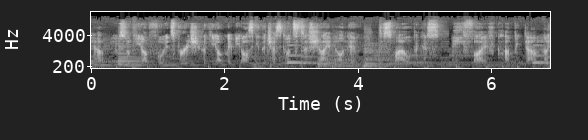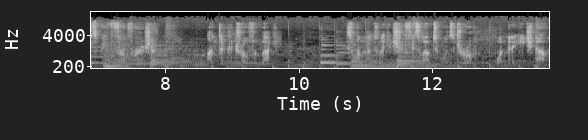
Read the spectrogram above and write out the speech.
Yeah, he was looking up for inspiration, looking up, maybe asking the chess gods to shine on him, to smile, because a5 clamping down, nice move from Firouzja, under for black. This one looks like it should fizzle out towards a draw. One minute each now.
